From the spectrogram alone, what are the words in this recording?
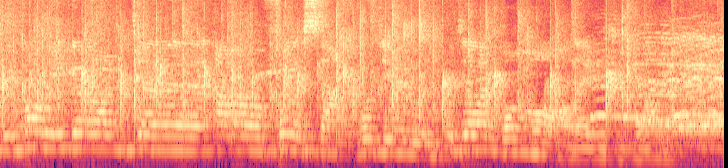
before we go and uh, have our Philistine, would you, would you like one more, ladies and gentlemen?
